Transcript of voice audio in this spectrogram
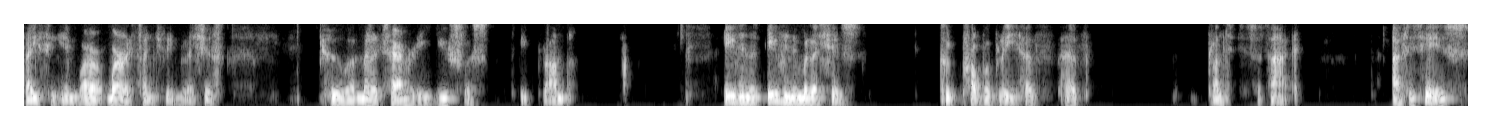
facing him were, were essentially militias who were militarily useless, to be blunt. Even, even the militias could probably have, have blunted his attack. As it is,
